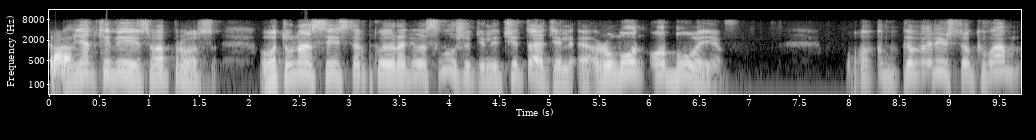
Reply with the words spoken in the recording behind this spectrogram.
Да. У меня к тебе есть вопрос. Вот у нас есть такой радиослушатель и читатель э, Рулон Обоев. Он говорит, что к вам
